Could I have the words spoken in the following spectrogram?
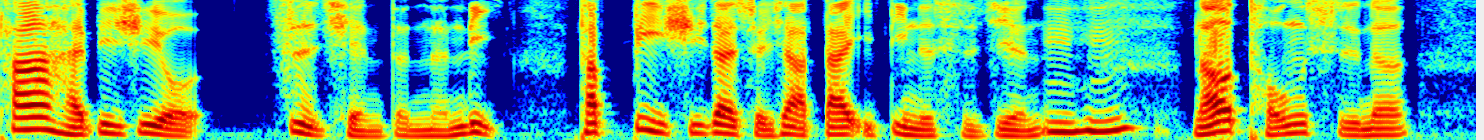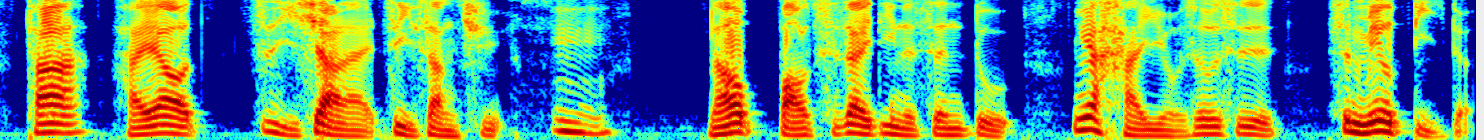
他还必须有。自潜的能力，他必须在水下待一定的时间，嗯哼，然后同时呢，他还要自己下来，自己上去，嗯，然后保持在一定的深度，因为海有时候是是没有底的，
